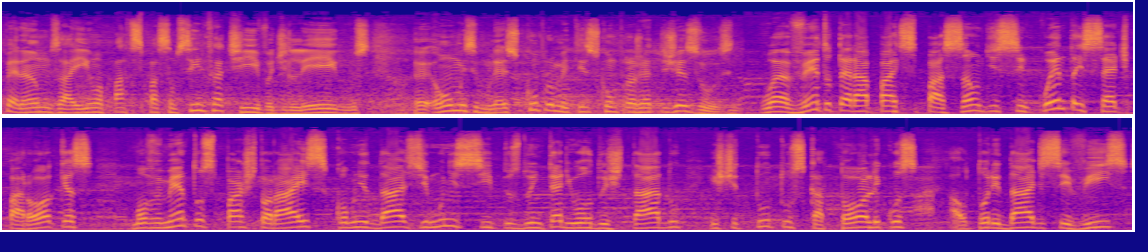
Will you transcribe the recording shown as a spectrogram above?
esperamos aí uma participação significativa de leigos, eh, homens e mulheres comprometidos com o projeto de Jesus. O evento terá a participação de 57 paróquias, movimentos pastorais, comunidades de municípios do interior do estado, institutos católicos, autoridades civis,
